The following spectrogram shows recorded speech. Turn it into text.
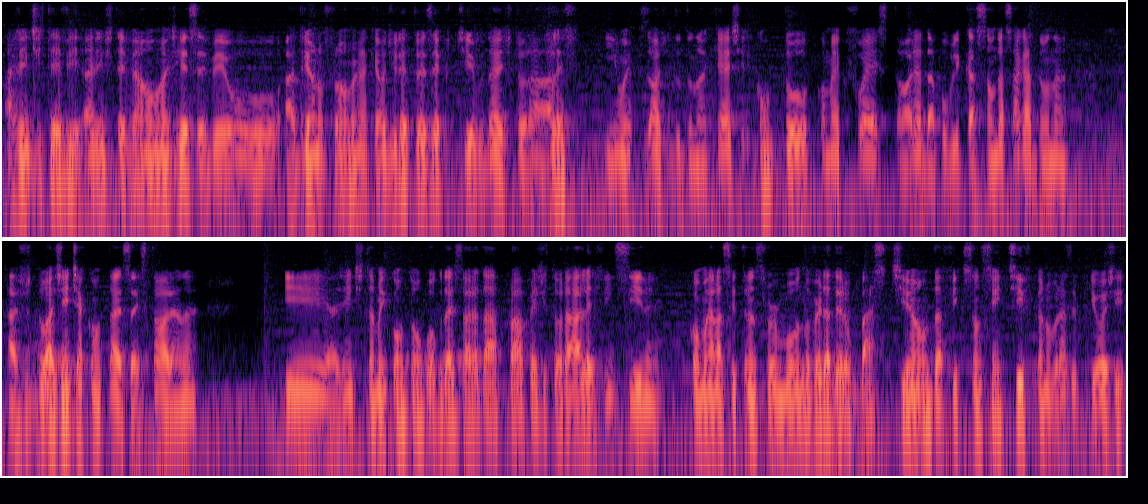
A gente teve a gente teve a honra de receber o Adriano Fromer, né, que é o diretor executivo da editora Aleph, em um episódio do DunaCast, ele contou como é que foi a história da publicação da saga Duna. Ajudou a gente a contar essa história, né? E a gente também contou um pouco da história da própria editora Aleph em si, né? Como ela se transformou no verdadeiro bastião da ficção científica no Brasil, porque hoje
